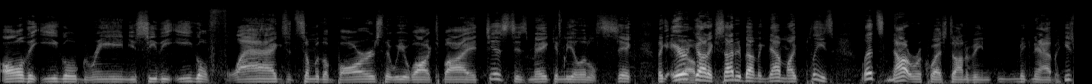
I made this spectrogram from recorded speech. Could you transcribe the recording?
all the Eagle green. You see the Eagle flags at some of the bars that we walked by. It just is making me a little sick. Like Eric Yeah. got excited about McNabb. I'm like, please, let's not request Donovan McNabb. He's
